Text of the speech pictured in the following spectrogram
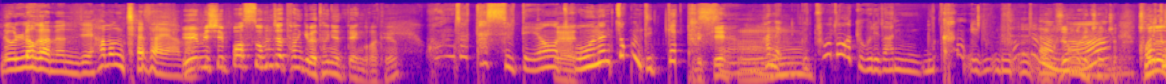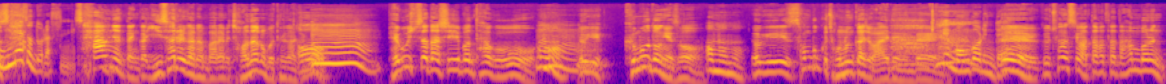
놀러 가면 이제 하몽차사야 막. 유혜미 씨 버스 혼자 탄 게 몇 학년 때인 것 같아요? 혼자 탔을 때요 네. 저는 조금 늦게 탔어요 늦게? 음. 한 초등학교 그래도 한 6학 6학년 어, 그 정도 저는 동네에서 놀았으니까 4학년 때인가 이사를 가는 바람에 전학을 못 해가지고 어. 음. 154-1번 타고 음. 여기 금호동에서 어머머 여기 성북구 정릉까지 와야 되는데 꽤 먼 거리인데 네, 그 초등학생 왔다 갔다 하다 한 번은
